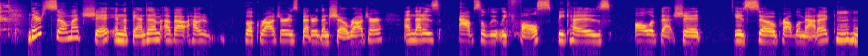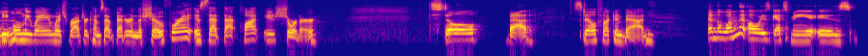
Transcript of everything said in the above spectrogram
There's so much shit in the fandom about how to book Roger is better than show Roger, and that is absolutely false because all of that shit is so problematic. Mm-hmm. The only way in which Roger comes out better in the show for it is that that plot is shorter. Still bad. Still fucking bad. And the one that always gets me is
